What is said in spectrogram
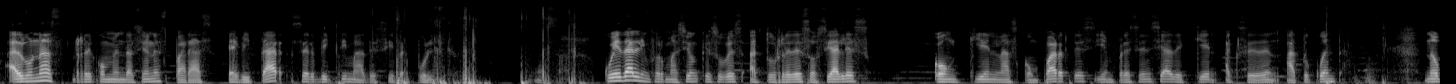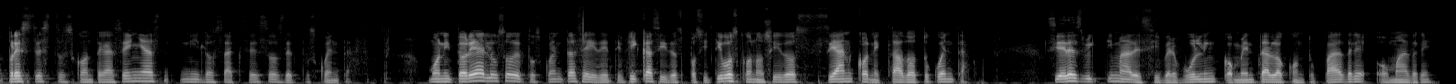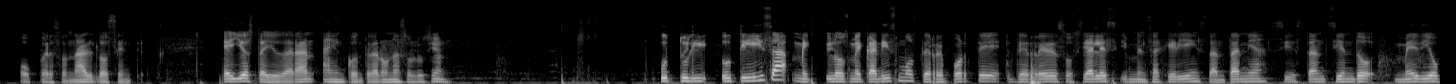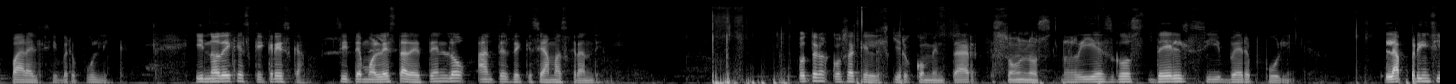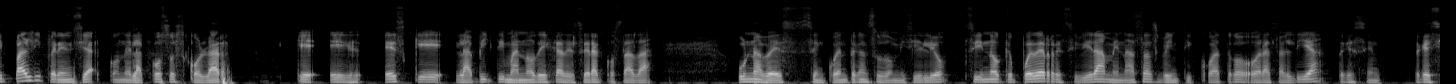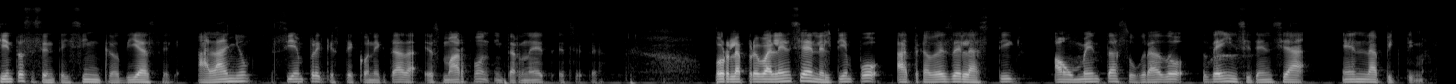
Algunas recomendaciones para evitar ser víctima de ciberbullying. Cuida la información que subes a tus redes sociales con quien las compartes y en presencia de quien acceden a tu cuenta. No prestes tus contraseñas ni los accesos de tus cuentas. Monitorea el uso de tus cuentas e identifica si dispositivos conocidos se han conectado a tu cuenta. Si eres víctima de ciberbullying, coméntalo con tu padre o madre o personal docente. Ellos te ayudarán a encontrar una solución. Utiliza los mecanismos de reporte de redes sociales y mensajería instantánea si están siendo medio para el ciberbullying. Y no dejes que crezca. Si te molesta, deténlo antes de que sea más grande. Otra cosa que les quiero comentar son los riesgos del ciberbullying. La principal diferencia con el acoso escolar eh, es que la víctima no deja de ser acosada una vez se encuentra en su domicilio, sino que puede recibir amenazas 24 horas al día, 365 días al año, siempre que esté conectada, smartphone, internet, etc. Por la prevalencia en el tiempo a través de las TIC aumenta su grado de incidencia en la víctima.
